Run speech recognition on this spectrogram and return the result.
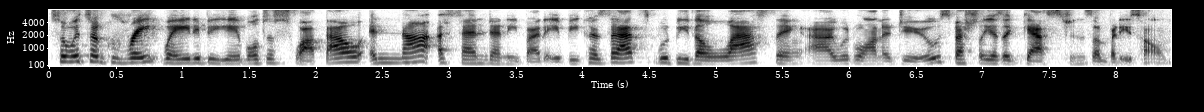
So it's a great way to be able to swap out and not offend anybody because that would be the last thing I would want to do, especially as a guest in somebody's home.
